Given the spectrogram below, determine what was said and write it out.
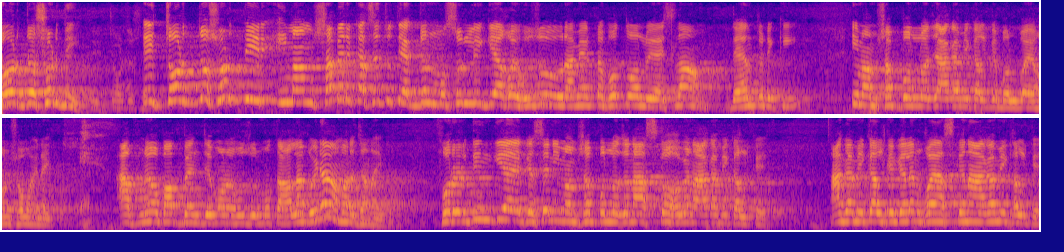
চর্যসর্দি এই চর্যসর্দির ইমাম সাহেবের কাছে যদি একজন মুসল্লি গিয়া হয় হুজুর আমি একটা ফতোয়া দেখেন তো কি? ইমাম সাহেব বলল যে আগামীকালকে বলব এখন সময় নাই। আপনিও ভাববেন যে মনে হয় হুজুর মতো আলা কইরা আমার জানাইব। পরের দিন গিয়ে গেছেন ইমাম সাহেব বলল যে না আজকে হবে না আগামীকালকে। আগামীকালকে গেলেন কয় আজকে না আগামীকালকে?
